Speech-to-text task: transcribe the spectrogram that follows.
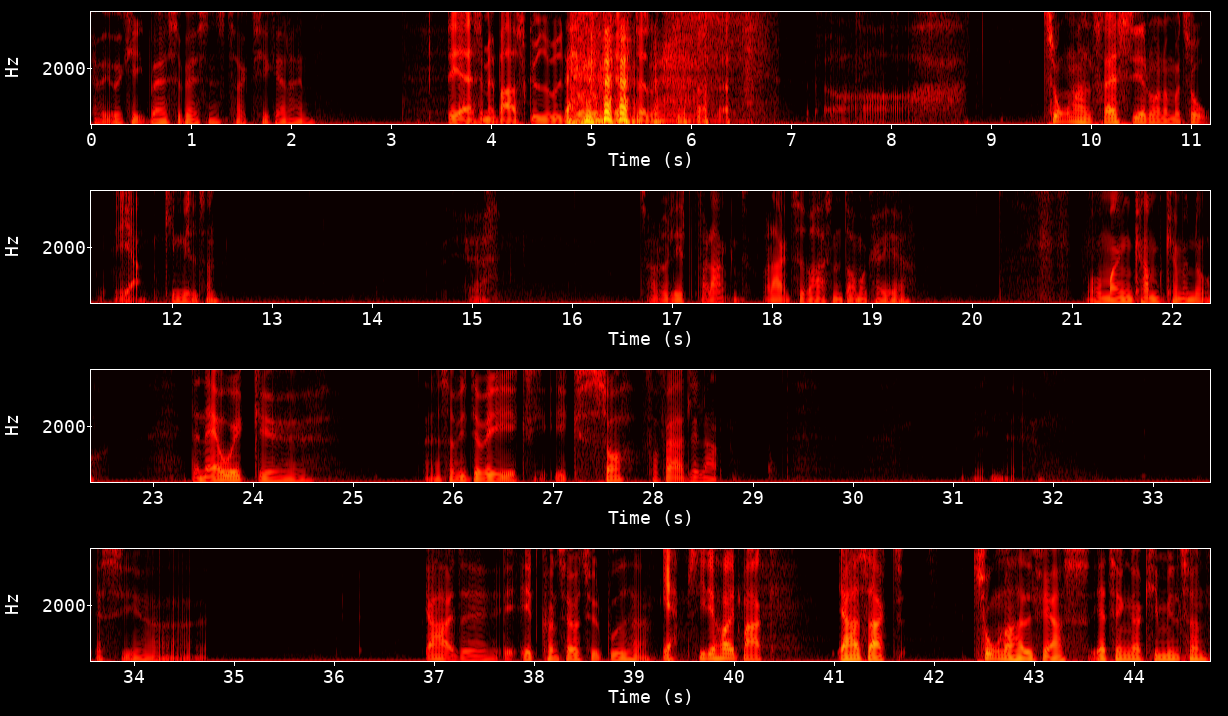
Jeg ved jo ikke helt, hvad Sebastians taktik er derhen. Det er simpelthen bare at skyde ud i det blå luft, kan jeg fortælle dig. 250 siger du er nummer to. Ja, Kim Milton. Så er det jo lidt for langt. Hvor lang tid var sådan en dommerkarriere? Hvor mange kampe kan man nå? Den er jo ikke... Øh, den er så vidt jeg ved ikke, ikke så forfærdelig lang. Men øh, jeg siger... Jeg har et, øh, et konservativt bud her. Ja, sig det højt, Mark. Jeg har sagt 270. Jeg tænker Kim Milton,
